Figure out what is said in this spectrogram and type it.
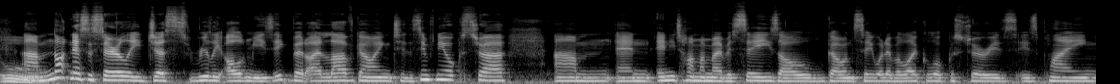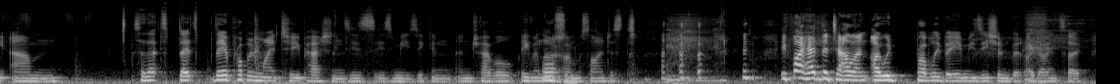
Ooh. Um, not necessarily just really old music, but I love going to the symphony orchestra. Um, and anytime I'm overseas, I'll go and see whatever local orchestra is is playing. Um, so that's that's they're probably my two passions is is music and, and travel. Even though I'm a scientist. if I had the talent, I would probably be a musician, but I don't. So,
